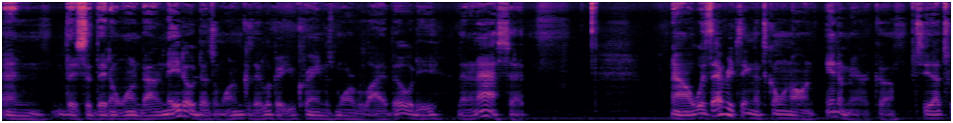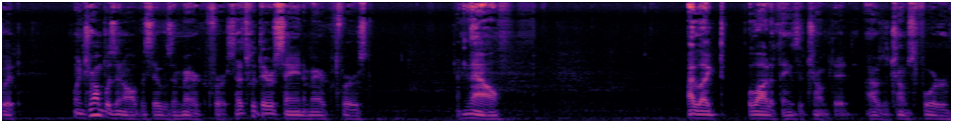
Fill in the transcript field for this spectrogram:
And they said they don't want them down. NATO doesn't want them because they look at Ukraine as more of a liability than an asset. Now, with everything that's going on in America, see, that's what, when Trump was in office, it was America first. That's what they were saying, America first. Now, I liked a lot of things that Trump did. I was a Trump supporter.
